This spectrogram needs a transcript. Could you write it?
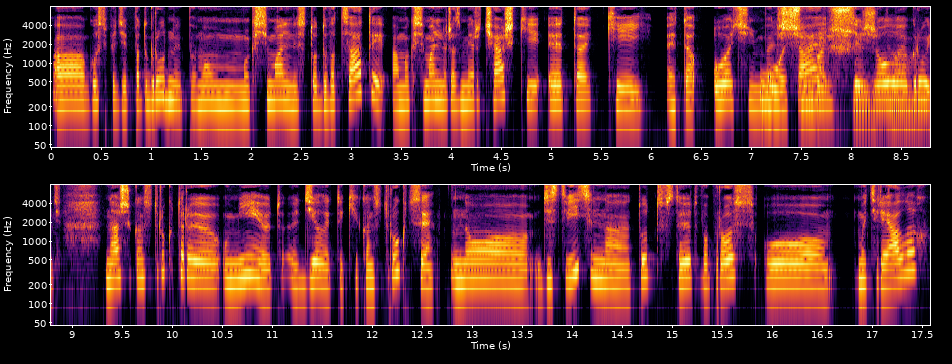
а, господи, подгрудный, по-моему, максимальный 120, а максимальный размер чашки это кей. Это очень большая, очень большие, тяжелая да. грудь. Наши конструкторы умеют делать такие конструкции, но действительно тут встает вопрос о материалах,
